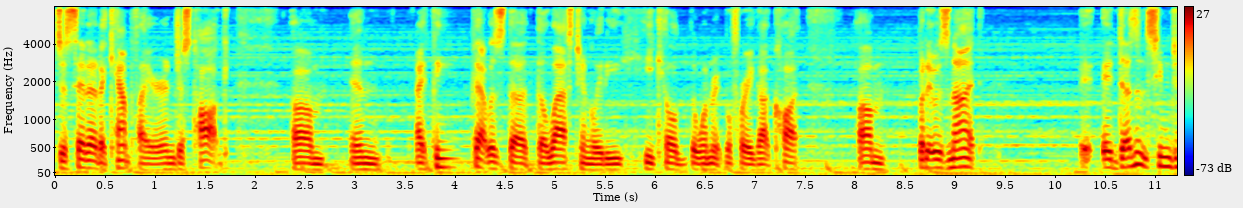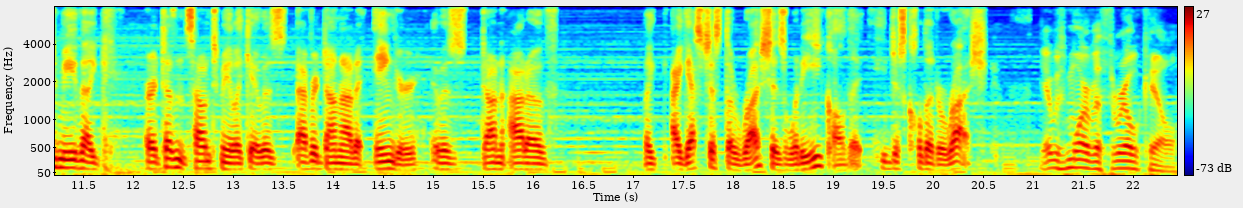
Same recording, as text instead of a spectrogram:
just sit at a campfire and just talk. Um, and I think that was the the last young lady he killed, the one right before he got caught. Um, but it was not. It, it doesn't seem to me like, or it doesn't sound to me like it was ever done out of anger. It was done out of, like, I guess just the rush is what he called it. He just called it a rush. It was more of a thrill kill.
